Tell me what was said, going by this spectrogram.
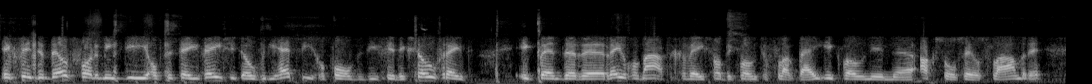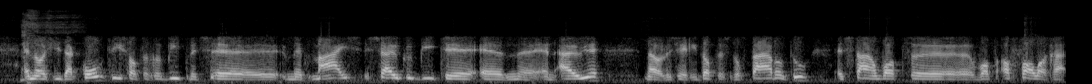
ik vind de beeldvorming die op de tv zit over die Hedwigepolder, die vind ik zo vreemd. Ik ben er eh, regelmatig geweest, want ik woon er vlakbij. Ik woon in eh Axel, Zeeuws-Vlaanderen. En als je daar komt, is dat een gebied met, eh, met maïs, suikerbieten en, eh, en uien. Nou, dan zeg ik, dat is nog daar aan toe. Er staan wat, eh, wat afvallige,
